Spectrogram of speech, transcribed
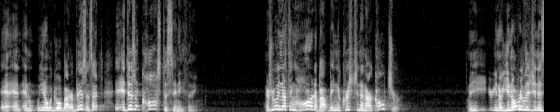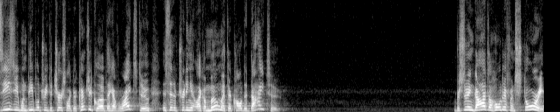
and, and, and, you know, we go about our business. That, it doesn't cost us anything. There's really nothing hard about being a Christian in our culture. You know, you know, religion is easy when people treat the church like a country club they have rights to instead of treating it like a movement they're called to die to. Pursuing God's a whole different story.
